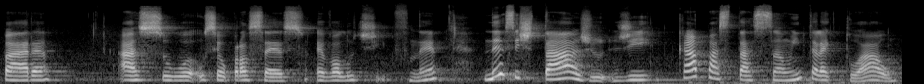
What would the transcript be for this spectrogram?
para a sua, o seu processo evolutivo. Né? Nesse estágio de capacitação intelectual,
